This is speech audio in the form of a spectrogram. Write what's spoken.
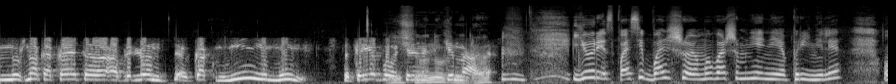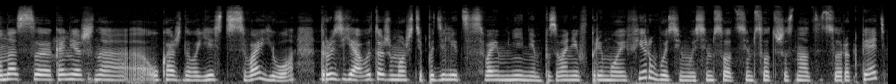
нужна какая-то определенная, э, как минимум, требовательности нужно, надо. да? Юрий, спасибо большое. Мы ваше мнение приняли. У нас, э, конечно, у каждого есть свое. Друзья, вы тоже можете поделиться своим мнением, позвонив в прямой эфир 8 800 716 45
